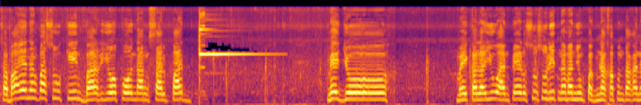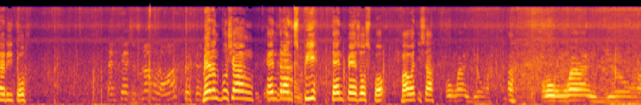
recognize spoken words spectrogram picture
Sa bayan ng Pasukin, baryo po ng Salpad. Medyo may kalayuan pero susulit naman yung pag nakapunta ka na rito. 10 pesos lang, wala Meron po siyang entrance fee, 10 pesos po, bawat isa. Kung nga, idioma. Kung nga, idioma.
